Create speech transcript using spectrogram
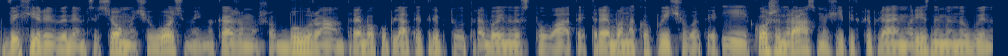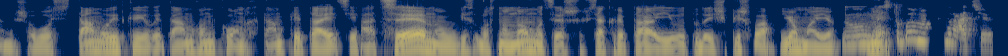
в ефірі ведемо це сьомий чи восьмий, і ми кажемо, що булран, треба купляти крипту, треба інвестувати, треба накопичувати. І кожен раз ми ще й підкріпляємо різними новинами, що ось там відкрили, там Гонконг, там китайці. А це ну в основному це ж вся крипта і оттуда ж пішла. Йо-майо. Ну, Ну. ми з тобою маємо рацію.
